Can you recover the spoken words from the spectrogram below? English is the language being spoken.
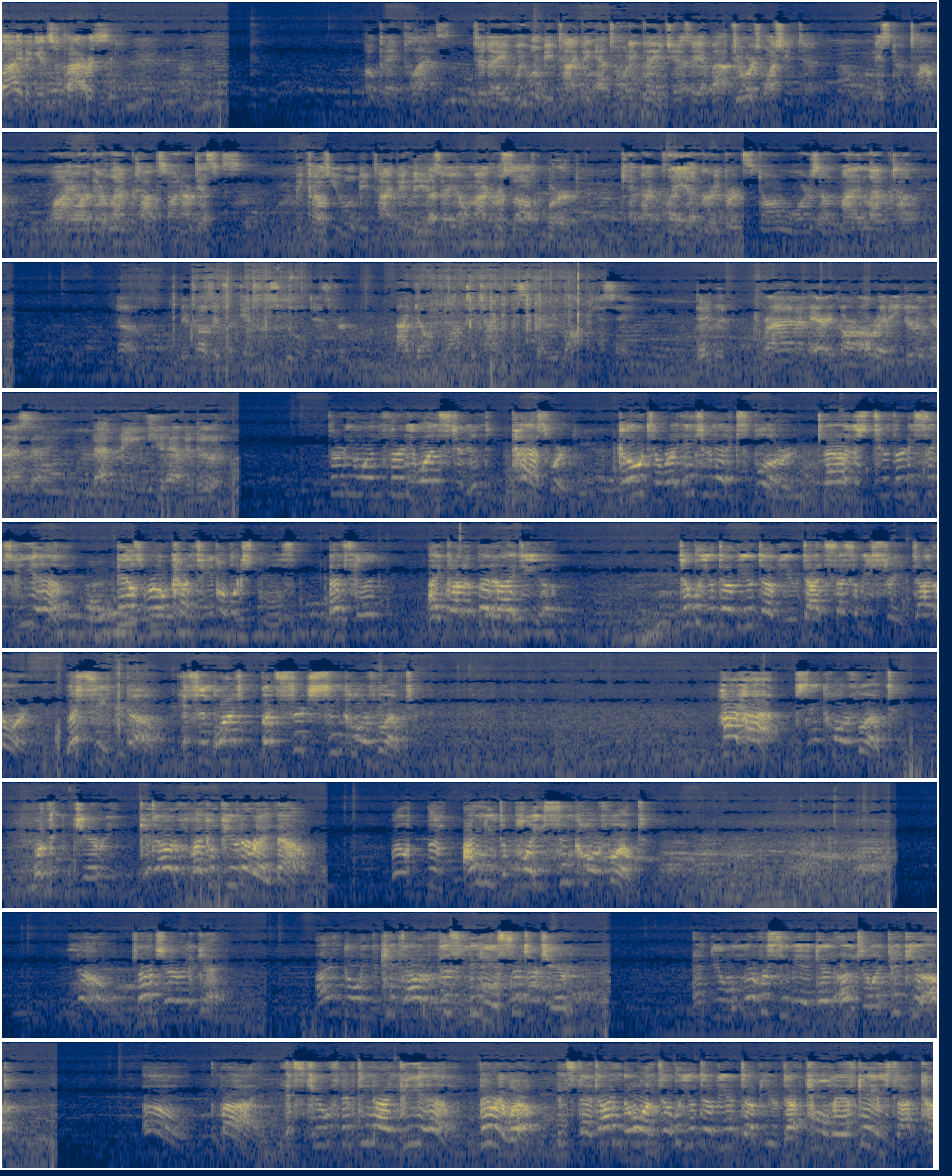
fight against piracy. Okay, class. Today we will be typing a 20-page essay about George Washington. Mr. Tom, why are there laptops on our desks? Because you will be typing the essay on Microsoft Word. Can I play Angry Birds Star Wars on my laptop? No, because it's against the school district. I don't want to type this very long essay. David, Brian and Eric are already doing their essay. That means you have to do it. 3131 student, password. Go to Internet Explorer. Now it is 2.36 p.m. Hillsborough County Public Schools. That's good. I got a better idea. www.sesamestreet.org. Let's see. No, it's in blocked, but search Sinkhole Float. Ha ha! Sinkhole Float. What the, Jerry, get out of my computer right now. Well, then I need to play Sinkhole Float. No, not Jerry again. I'm going to get out of this media center, Jerry. And you will never see me again until I pick you up. Oh, my. It's 2.59 p.m. Very well. Instead, I'm going on www.coolmathgames.com.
